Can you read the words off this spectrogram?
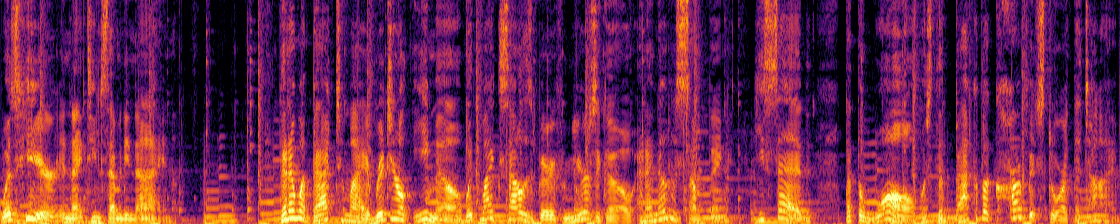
was here in 1979. Then I went back to my original email with Mike Salisbury from years ago and I noticed something. He said that the wall was the back of a carpet store at the time.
